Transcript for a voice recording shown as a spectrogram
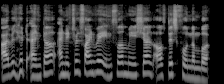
I will hit enter and it will find me information of this phone number.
